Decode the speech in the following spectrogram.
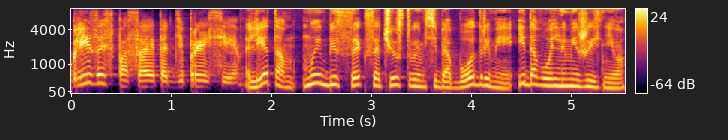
близость спасает от депрессии. Летом мы без секса чувствуем себя бодрыми и довольными жизнью,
